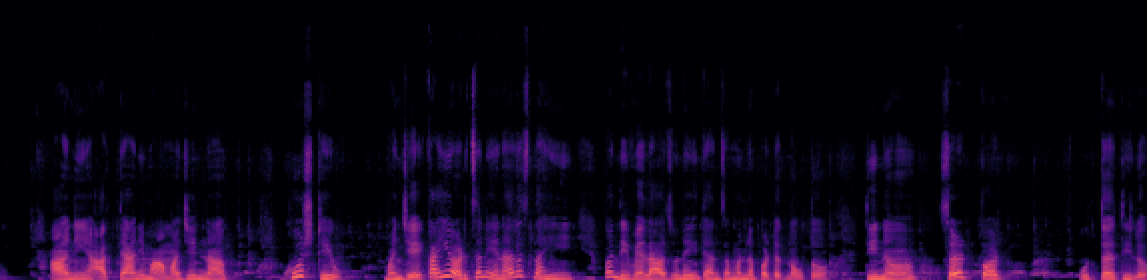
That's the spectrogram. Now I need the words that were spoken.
आणि आत्या आणि मामाजींना खुश ठेव. म्हणजे काही अडचण येणारच नाही. पण दिव्याला अजूनही त्यांचं म्हणणं पटत नव्हतं. तिनं सटपट उत्तर दिलं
